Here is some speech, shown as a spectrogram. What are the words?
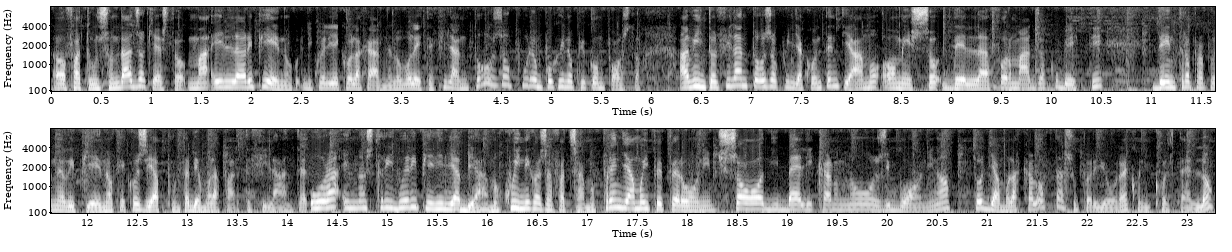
Ho fatto un sondaggio ho chiesto ma il ripieno di quelli con la carne lo volete filantoso oppure un pochino più composto? Ha vinto il filantoso quindi accontentiamo ho messo del formaggio a cubetti dentro proprio nel ripieno che così appunto abbiamo la parte filante. Ora i nostri due ripieni li abbiamo quindi cosa facciamo? Prendiamo i peperoni sodi belli carnosi buoni no? Togliamo la calotta superiore con il coltello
